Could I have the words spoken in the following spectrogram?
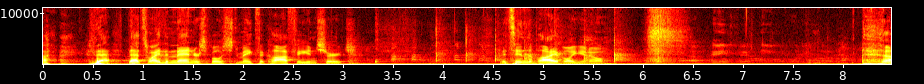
that, that's why the men are supposed to make the coffee in church. It's in the Bible, you know.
